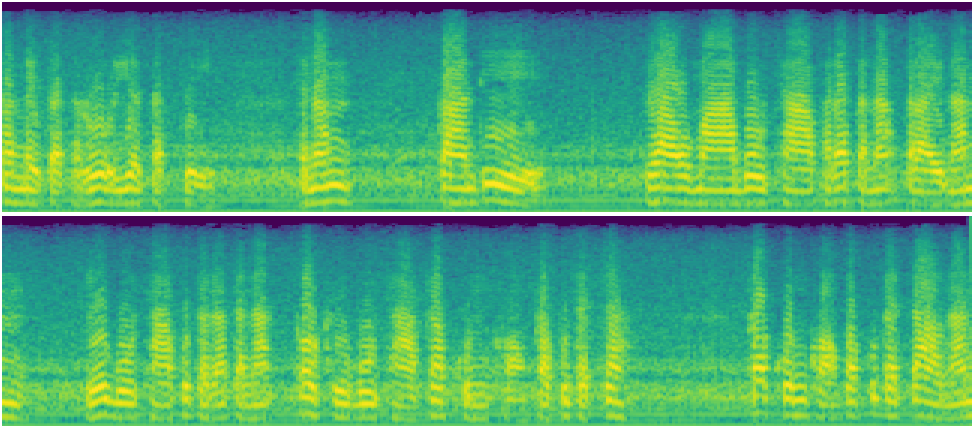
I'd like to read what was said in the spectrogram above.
ท่านได้ตรัสรู้อริยสัจสี่ฉะนั้นการที่เรามาบูชาพระรัตนตรัยนั้น หรือบูชาพุทธรัตนะก็คือบูชาพระคุณของพระพุทธเจ้า พระคุณของพระพุทธเจ้านั้น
